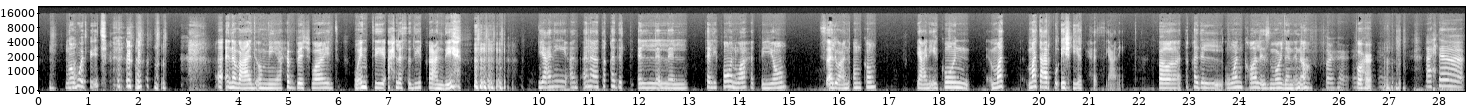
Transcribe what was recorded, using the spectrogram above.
وأموت فيك. أنا بعد أمي أحبك وايد. وانتي أحلى صديقة عندي. يعني أنا اعتقد الت- ال- ال- التليفون واحد في اليوم تسألوا عن أمكم. يعني يكون ما ما تعرفوا إيش هي تحس يعني. فأعتقد ال one call is more than enough for her. for her. إحنا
